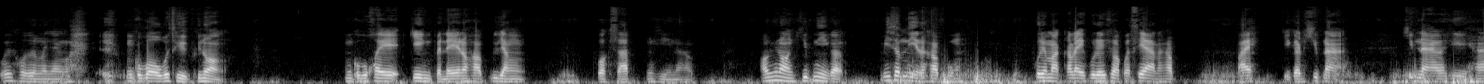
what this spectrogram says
เอ้ยเขาเอินมันยังวะมันก็บอกว่าถือพี่น้องมันก็บ่ค่อยเก่งเป็นได้นะครับเรื่องพวกสัตว์นี่สินะครับ เอาพี่น้องคลิปนี้ก็มีสำนีแหละครับ ผมผู้ใดมักอะไรผู้ใดชอบก็แชร์นะครับ ไปจอกันคลิปหน้าคลิปหน้าก็ทีหา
